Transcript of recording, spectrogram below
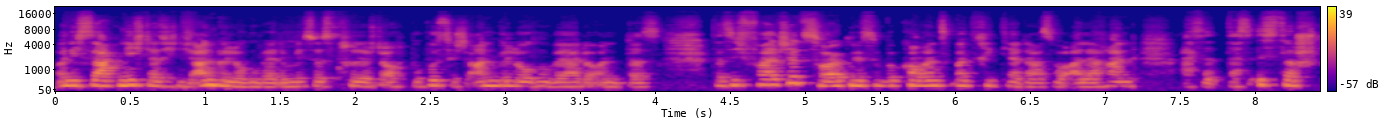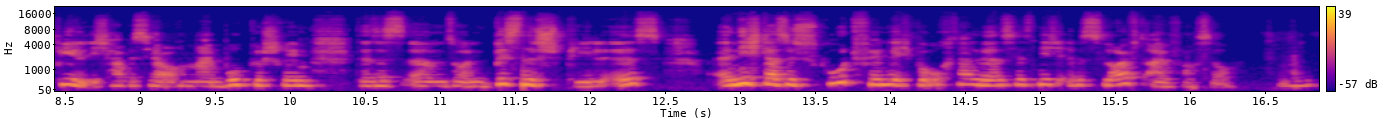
Und ich sage nicht, dass ich nicht angelogen werde. Mir ist das natürlich auch bewusst, dass ich angelogen werde und dass, dass ich falsche Zeugnisse bekomme. Und man kriegt ja da so allerhand. Also das ist das Spiel. Ich habe es ja auch in meinem Buch geschrieben, dass es ähm, so ein Business-Spiel ist. Äh, nicht, dass ich es gut finde. Ich beurteile das jetzt nicht. Es läuft einfach so. Mhm.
